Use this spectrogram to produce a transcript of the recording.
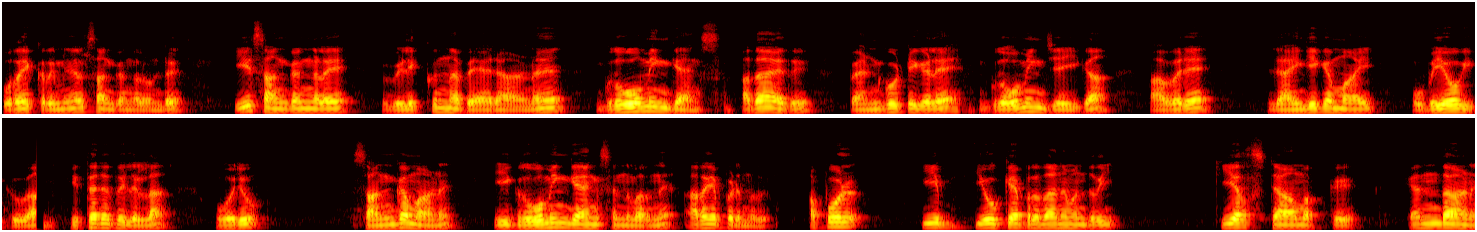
കുറേ ക്രിമിനൽ സംഘങ്ങളുണ്ട്. ഈ സംഘങ്ങളെ വിളിക്കുന്ന പേരാണ് ഗ്രോമിംഗ് ഗാങ്സ്. അതായത് പെൺകുട്ടികളെ ഗ്രോമിംഗ് ചെയ്യുക അവരെ ലൈംഗികമായി ഉപയോഗിക്കുക. ഇത്തരത്തിലുള്ള ഒരു സംഘമാണ് ഈ ഗ്രോമിംഗ് ഗാങ്സ് എന്ന് പറഞ്ഞ് അറിയപ്പെടുന്നത്. അപ്പോൾ ഈ യു കെ പ്രധാനമന്ത്രി കിയർ സ്റ്റാമർക്ക് എന്താണ്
